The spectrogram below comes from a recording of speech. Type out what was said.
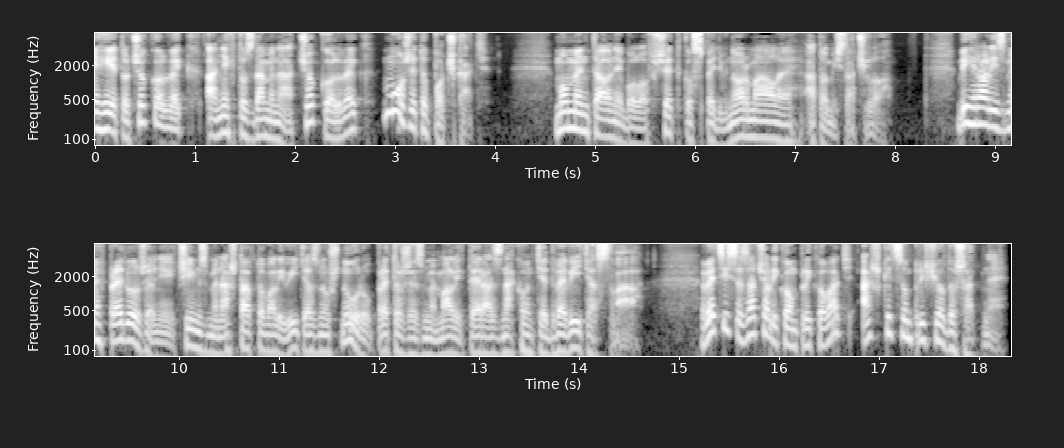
Nech je to čokoľvek a nech to znamená čokoľvek, môže to počkať. Momentálne bolo všetko späť v normále a to mi stačilo. Vyhrali sme v predlžení, čím sme naštartovali víťaznú šnúru, pretože sme mali teraz na konte dve víťazstvá. Veci sa začali komplikovať, až keď som prišiel do šatne.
